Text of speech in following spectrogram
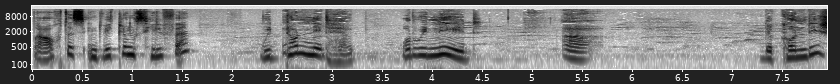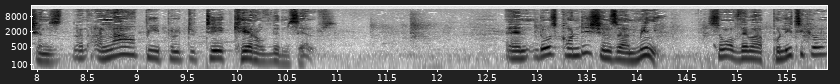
Braucht es Entwicklungshilfe? We don't need help. What we need are the conditions that allow people to take care of themselves. And those conditions are many. Some of them are political.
